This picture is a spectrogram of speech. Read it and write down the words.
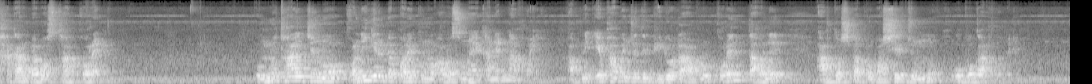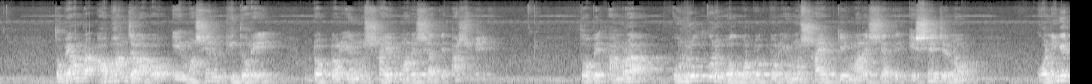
থাকার ব্যবস্থা করেন। অন্যথায় যেন কলিংয়ের ব্যাপারে কোনো আলোচনা এখানে না হয়। আপনি এভাবে যদি ভিডিওটা আপলোড করেন, তাহলে আর দশটা প্রবাসের জন্য উপকার হবে। তবে আমরা আহ্বান জানাব এই মাসের ভিতরে ডক্টর ইউনুস সাহেব মালয়েশিয়াতে আসবে তবে আমরা অনুরোধ করে বলব ডক্টর ইউনুস সাহেবকে মালয়েশিয়াতে এসে যেন কলিংয়ের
